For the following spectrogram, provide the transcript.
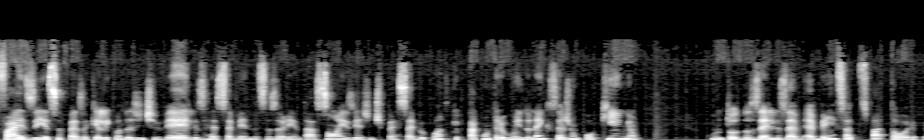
Faz isso, faz aquilo. E quando a gente vê eles recebendo essas orientações e a gente percebe o quanto que está contribuindo, nem que seja um pouquinho, com todos eles, é, é bem satisfatório.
